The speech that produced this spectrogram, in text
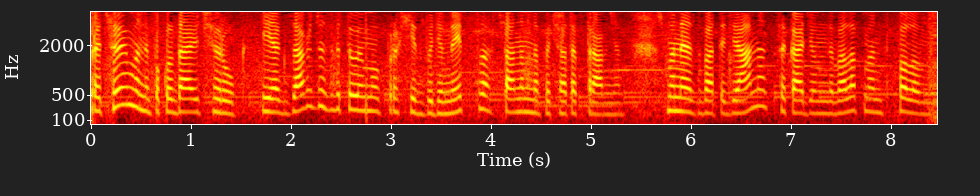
Працюємо не покладаючи рук, і як завжди звітуємо про хід будівництва станом на початок травня. Мене звати Діана, це Cadium Development Follow Me.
